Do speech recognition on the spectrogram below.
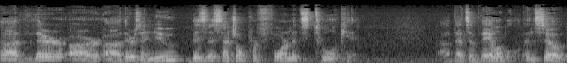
uh, there are uh, there's a new Business Central Performance Toolkit uh, that's available, and so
